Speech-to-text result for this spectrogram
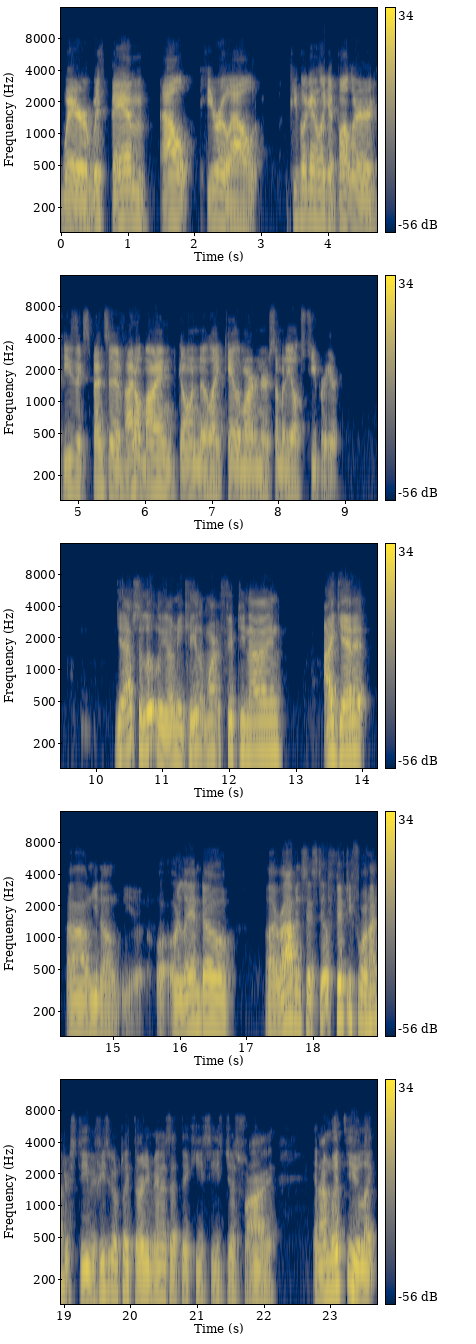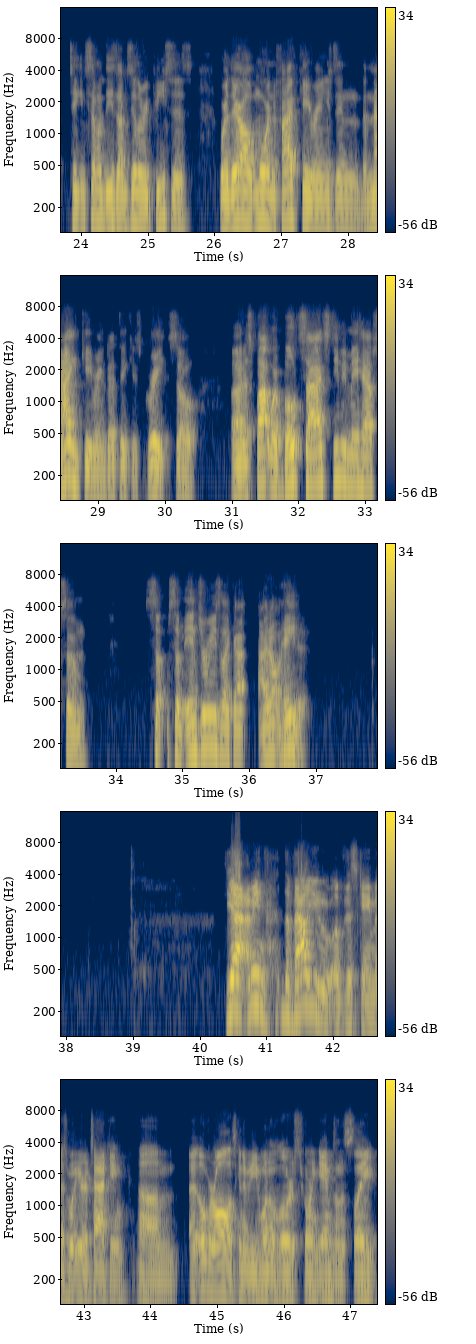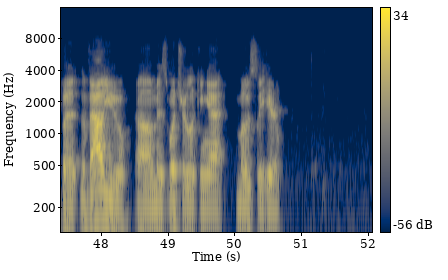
where with Bam out, Herro out, people are going to look at Butler. He's expensive. I don't mind going to like Caleb Martin or somebody else cheaper here. Yeah, absolutely. I mean, Caleb Martin, 59 I get it. Um, you know, Orlando uh, Robinson still 5400. Steve, if he's going to play 30 minutes, I think he's he's just fine. And I'm with you, like taking some of these auxiliary pieces where they're all more in the 5K range than the 9K range. I think is great. So uh, the spot where both sides, Stevie may have some some some injuries. Like I I don't hate it. Yeah, I mean, the value of this game is what you're attacking. Um, uh, overall, it's going to be one of the lower scoring games on the slate, but the value um, is what you're looking at mostly here.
